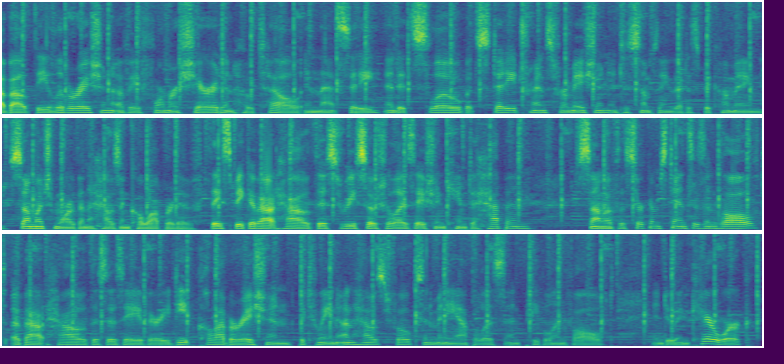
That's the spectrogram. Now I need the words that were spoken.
about the liberation of a former Sheraton hotel in that city and its slow but steady transformation into something that is becoming so much more than a housing cooperative. They speak about how this resocialization came to happen some of the circumstances involved, about how this is a very deep collaboration between unhoused folks in Minneapolis and people involved in doing care work,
